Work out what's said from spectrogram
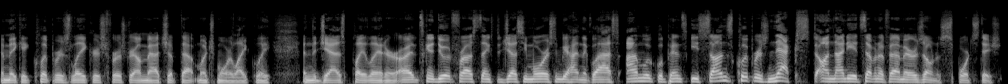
and make a Clippers-Lakers first-round matchup that much more likely. And the Jazz play later. All right, that's going to do it for us. Thanks to Jesse Morrison behind the glass. I'm Luke Lapinski. Suns Clippers next on 98.7 FM Arizona Sports Station.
